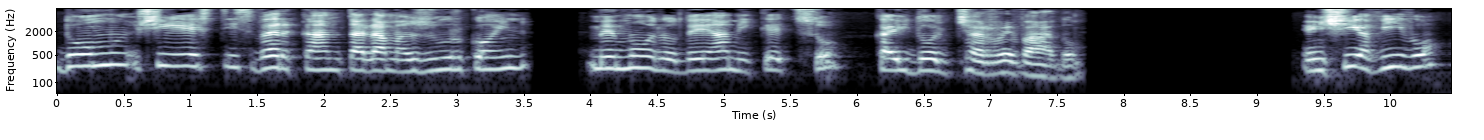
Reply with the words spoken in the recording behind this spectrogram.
dum si estis vercanta la mazurcoin Memoro de amicetso cae dolcia revado. En sia vivo,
